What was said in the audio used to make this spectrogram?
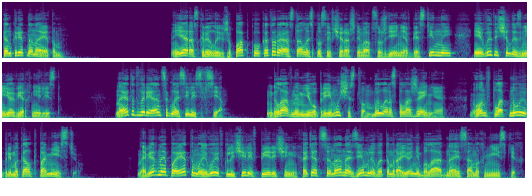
конкретно на этом. Я раскрыл их же папку, которая осталась после вчерашнего обсуждения в гостиной, и вытащил из нее верхний лист. На этот вариант согласились все. Главным его преимуществом было расположение. Он вплотную примыкал к поместью. Наверное, поэтому его и включили в перечень, хотя цена на землю в этом районе была одна из самых низких.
